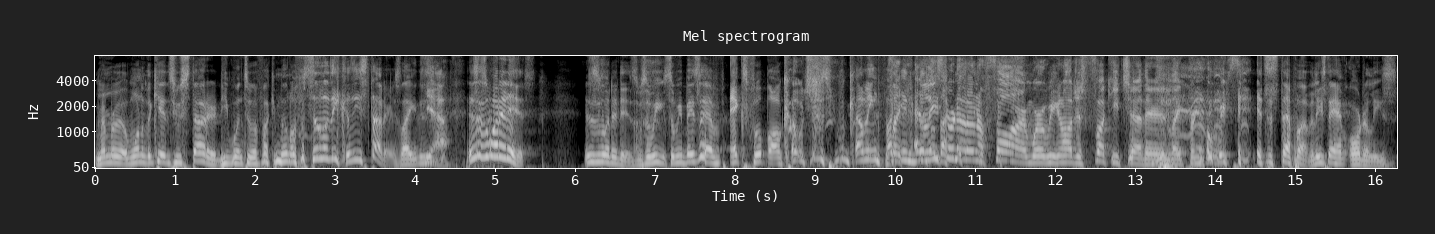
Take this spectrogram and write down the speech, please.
Remember one of the kids who stuttered? He went to a fucking mental facility because he stutters. Like, this Yeah. is, this is what it is. This is what it is. So we so we basically have ex football coaches becoming It's like, at least we're not on a farm where we can all just fuck each other like for no reason. It's a step up. At least they have orderlies.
